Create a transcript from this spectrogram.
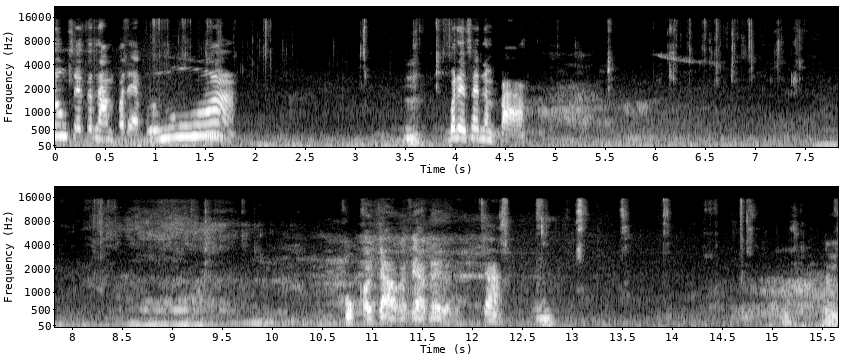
น้องใส่แตะนำปลาแดกนัวอืมไม่ได้ใส่น้ำปลาอคลุกข้าวเจ้าก็แซ่บเลยแบบนี้จ้ะอืมอืม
